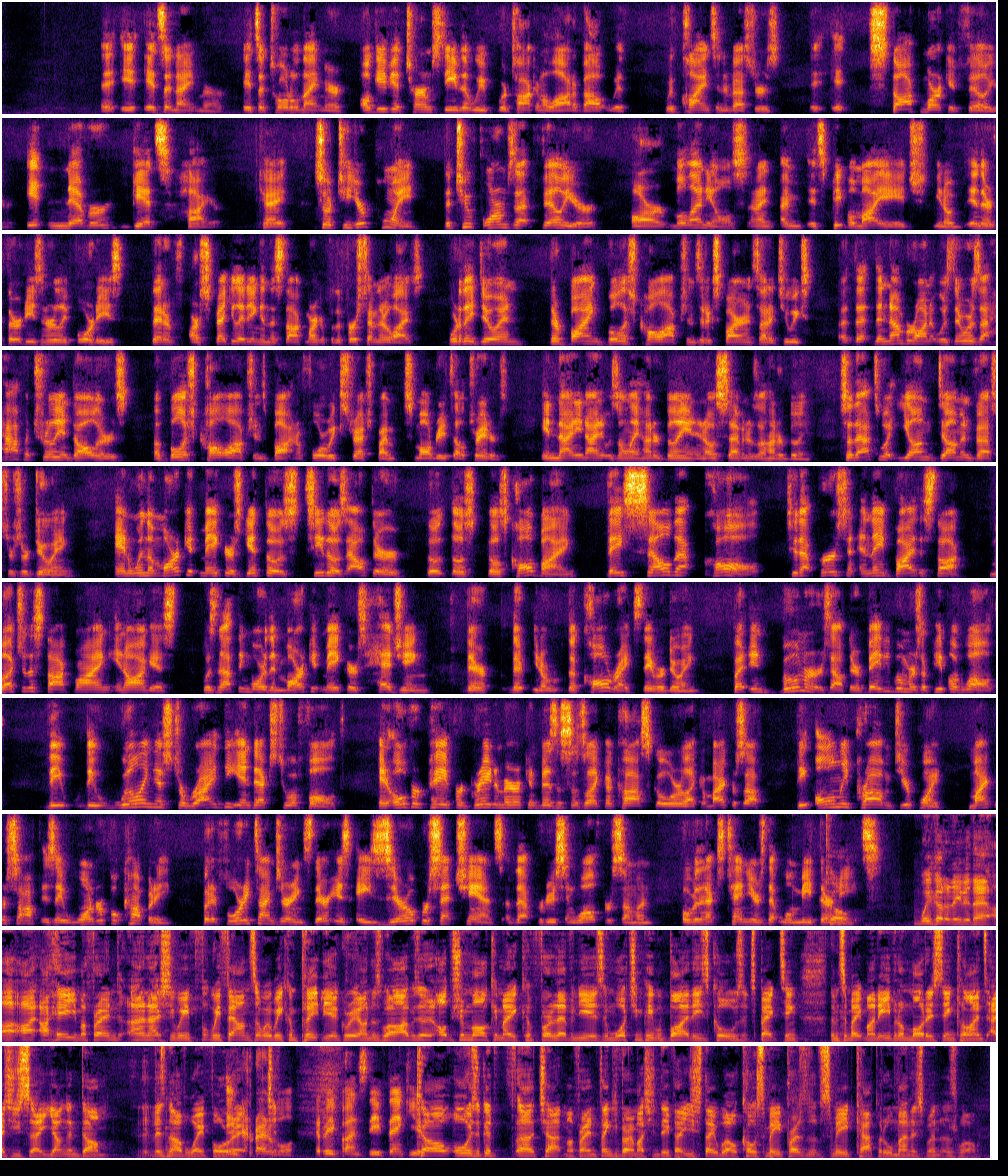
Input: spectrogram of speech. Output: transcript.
it, it's a nightmare. It's a total nightmare. I'll give you a term, Steve, that we we're talking a lot about with with clients and investors. It, it, stock market failure. It never gets higher. Okay, so to your point, the two forms of that failure are millennials, and I, it's people my age, you know, in their 30s and early 40s that have, are speculating in the stock market for the first time in their lives. What are they doing? They're buying bullish call options that expire inside of two weeks. Uh, the, the number on it was there was a half a trillion dollars of bullish call options bought in a four week stretch by small retail traders. In 99, it was only 100 billion. In 07, it was 100 billion. So that's what young, dumb investors are doing. And when the market makers get those, see those out there, those, those, those call buying, they sell that call to that person and they buy the stock. Much of the stock buying in August was nothing more than market makers hedging their, their you know, the call rights they were doing. But in boomers out there, baby boomers are people of wealth, the, the willingness to ride the index to a fault and overpay for great American businesses like a Costco or like a Microsoft. The only problem, to your point, Microsoft is a wonderful company, but at 40 times earnings, there is a 0% chance of that producing wealth for someone over the next 10 years that will meet their cool. needs. We've got to leave it there. I, I, I, hear you, my friend. And actually, we we found somewhere we completely agree on as well. I was an option market maker for 11 years and watching people buy these calls, expecting them to make money even on modest inclines. As you say, young and dumb. There's no other way for Incredible. it. Incredible. It'll be fun, Steve. Thank you. Cole, always a good uh, chat, my friend. Thank you very much indeed for that. You stay well. Cole Smead, President of Smead Capital Management as well.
